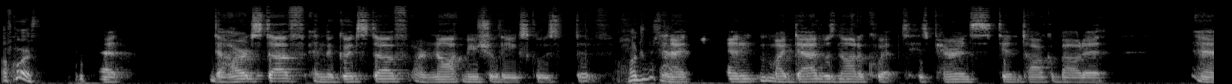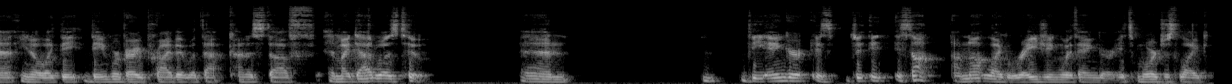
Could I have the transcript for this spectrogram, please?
Of course. That the hard stuff and the good stuff are not mutually exclusive. 100%. And I and my dad was not equipped. His parents didn't talk about it. And, you know, like they, they were very private with that kind of stuff. And my dad was too. And the anger is, it, it's not, I'm not like raging with anger. It's more just like,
